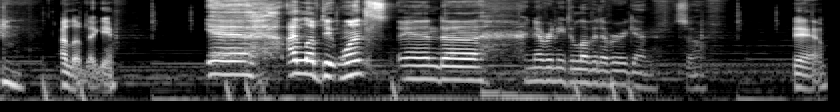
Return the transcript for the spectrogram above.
I love that game. yeah, I loved it once, and uh, I never need to love it ever again. So Damn,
